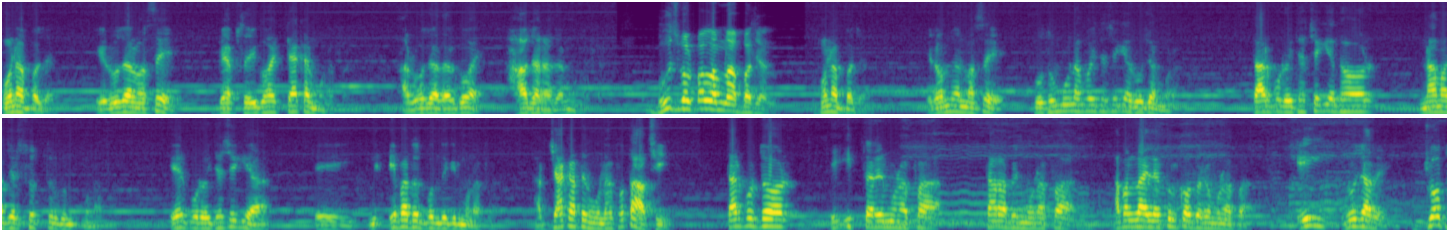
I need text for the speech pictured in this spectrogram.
কোন বাজার এই রোজার মাসে ব্যবসায়ী হয় টাকার মুনাফা আর রোজাদার গয় হাজার হাজার মুনাফা। বুঝবার পারলাম না আব্বাজান বাজার এই রমজান মাসে প্রথম মুনাফা হইতেছে গিয়া রোজার মুনাফা। তারপর হইতেছে গিয়া ধর নামাজের সত্তর গুণ মুনাফা। এরপর হইতেছে গিয়া এই এবাদত বন্দেগীর মুনাফা। আর জাকাতের মুনাফা তো আছেই। তারপর ধর এই ইফতারের মুনাফা, তারাবের মুনাফা, আবার লাইলাতুল কদরের মুনাফা। এই রোজারে যত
